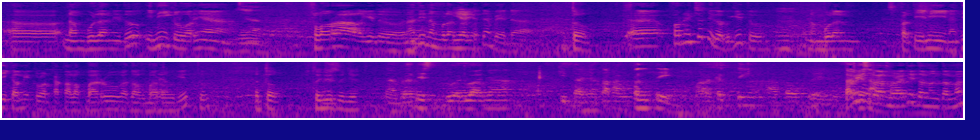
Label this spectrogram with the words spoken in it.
eh, enam bulan itu ini keluarnya Ya. floral gitu nanti enam bulan Iya, iya. berikutnya beda betul Eh, furniture juga begitu Hmm. enam bulan seperti ini nanti kami keluar katalog baru katalog baru Iya. gitu betul setuju setuju Nah, berarti dua-duanya kita nyatakan penting, marketing atau branding. tapi Sama- bukan berarti teman-teman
